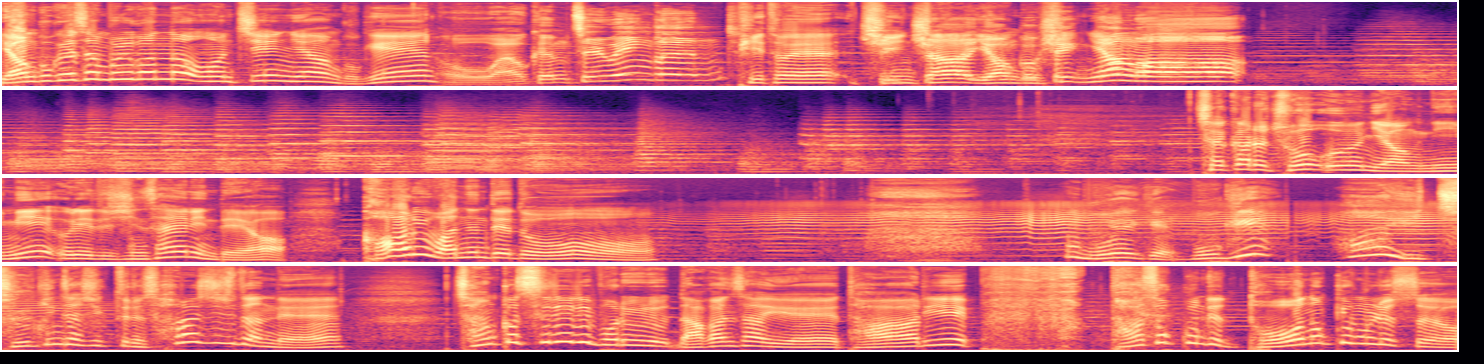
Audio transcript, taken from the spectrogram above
영국에서 물 건너 온 찐 영국인 Welcome to England. 피터의 진짜 영국식 영어. 책가루 조은영님이 의뢰주신 사연인데요. 가을이 왔는데도 어, 뭐야 이게 모기? 아이 질긴 자식들은 사라지지도 않네. 잠깐 스릴이 버리고 나간 사이에 다리에 팍 다섯 군데 더 넘게 물렸어요.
